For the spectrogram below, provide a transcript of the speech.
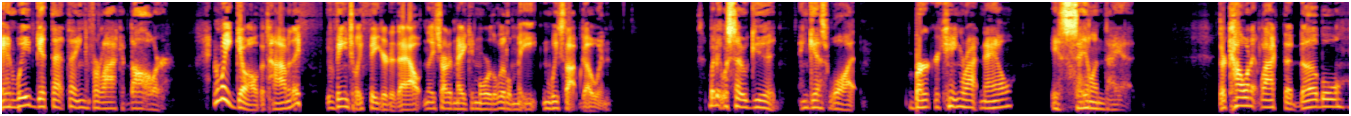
And we'd get that thing for like a dollar. And we'd go all the time, and they eventually figured it out, and they started making more of the little meat, and we stopped going. But it was so good. And guess what? Burger King right now is selling that. They're calling it like the double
